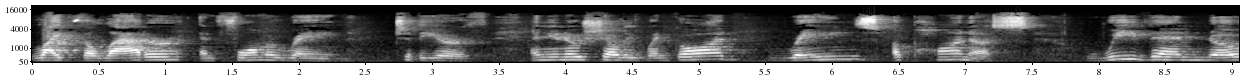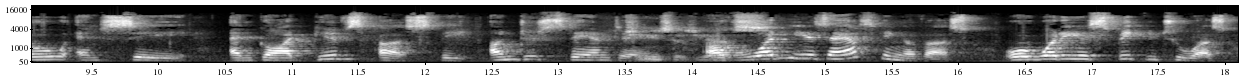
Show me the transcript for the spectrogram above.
like the latter and former rain to the earth. And you know, Shelley, when God rains upon us, we then know and see, and God gives us the understanding Jesus, yes. of what He is asking of us, or what He is speaking to us,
